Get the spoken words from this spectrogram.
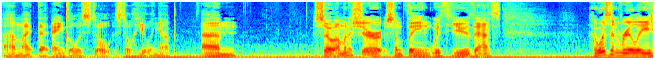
uh, my that ankle is still is still healing up. Um, so I'm going to share something with you that I wasn't really,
